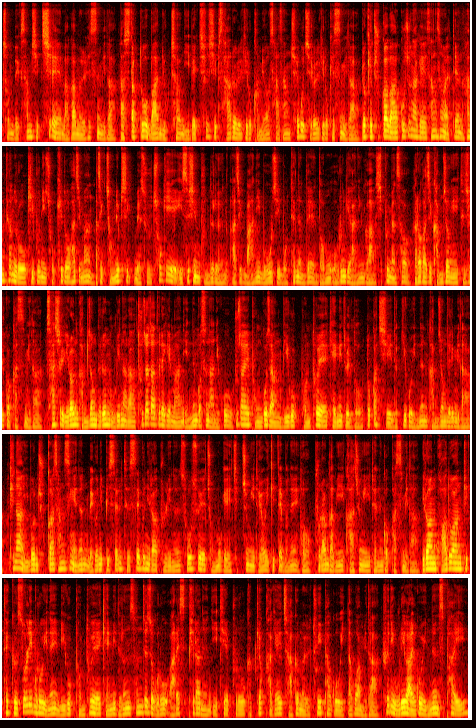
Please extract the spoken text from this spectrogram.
5,137에 마감을 했습니다. 나스닥도 16,274를 기록하며 사상 최고치를 기록했습니다. 이렇게 주가가 꾸준하게 상승할 땐 한편으로 기분이 좋기도 하지만 아직 적립식 매수 초기에 있으신 분들은 아직 많이 모으지 못했는데 너무 오른 게 아닌가 아닌가 싶으면서 여러 가지 감정이 드실 것 같습니다. 사실 이런 감정들은 우리나라 투자자들에게만 있는 것은 아니고 투자의 본고장 미국 본토의 개미들도 똑같이 느끼고 있는 감정들입니다. 특히나 이번 주가 상승에는 매그니피센트 세븐이라 불리는 소수의 종목에 집중이 되어 있기 때문에 더욱 불안감이 가중이 되는 것 같습니다. 이러한 과도한 빅테크 쏠림으로 인해 미국 본토의 개미들은 선제적으로 RSP라는 ETF로 급격하게 자금을 투입하고 있다고 합니다. 흔히 우리가 알고 있는 스파 이 SI,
